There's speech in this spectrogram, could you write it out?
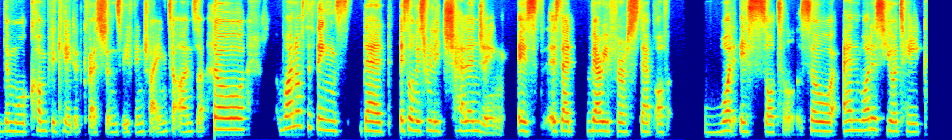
the more complicated questions we've been trying to answer. So, one of the things that is always really challenging is is that very first step of what is SOTL. So, Anne what is your take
